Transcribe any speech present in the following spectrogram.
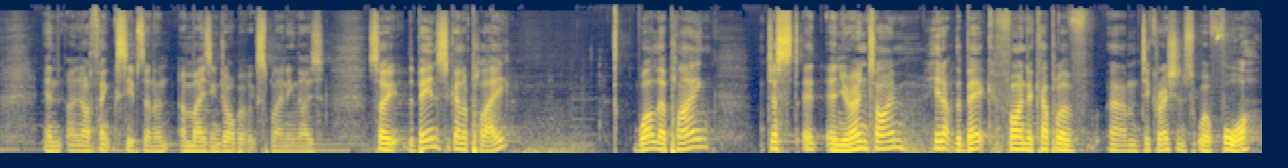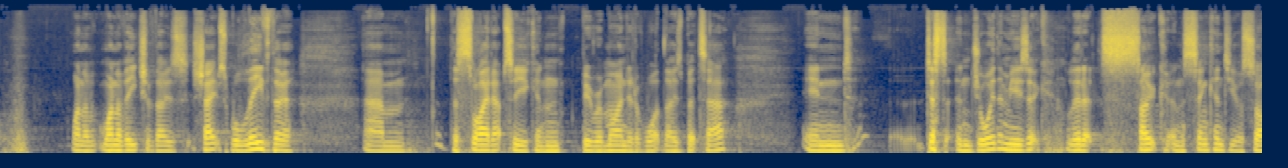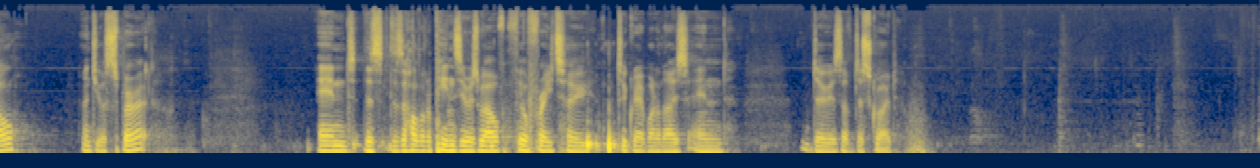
And, and I think Seb's done an amazing job of explaining those. So the bands are going to play. While they're playing, just at, in your own time, head up the back, find a couple of um, decorations, well, four, one of, one of each of those shapes. We'll leave the, um, the slide up so you can be reminded of what those bits are. And just enjoy the music, let it soak and sink into your soul, into your spirit. And there's, there's a whole lot of pens there as well. Feel free to, to grab one of those and do as I've described.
